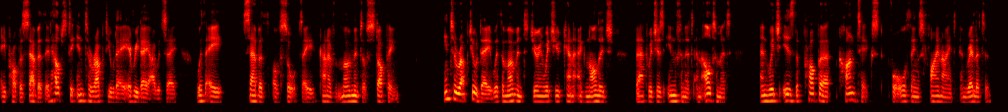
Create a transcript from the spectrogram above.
a proper Sabbath, it helps to interrupt your day every day, I would say, with a Sabbath of sorts, a kind of moment of stopping. Interrupt your day with a moment during which you can acknowledge that which is infinite and ultimate, and which is the proper context for all things finite and relative.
